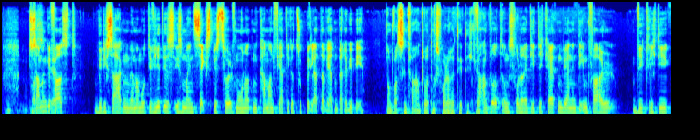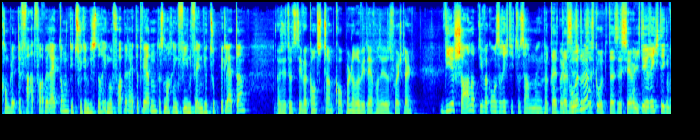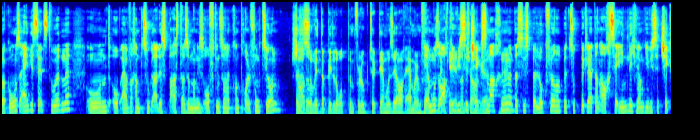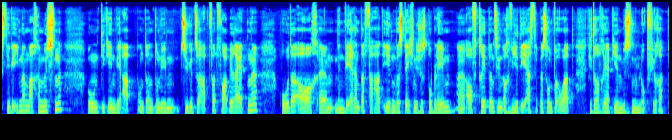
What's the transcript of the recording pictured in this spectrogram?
Was, Zusammengefasst ja. würde ich sagen, wenn man motiviert ist, ist man in sechs bis zwölf Monaten kann man fertiger Zugbegleiter werden bei der ÖBB. Und was sind verantwortungsvollere Tätigkeiten? Verantwortungsvollere Tätigkeiten wären in dem Fall wirklich die komplette Fahrtvorbereitung. Die Züge müssen noch irgendwo vorbereitet werden. Das machen in vielen Fällen wir Zugbegleiter. Also tut es die Waggons zusammenkoppeln oder wie darf man sich das vorstellen? Wir schauen, ob die Waggons richtig zusammengekoppelt das, das wurden. Ist, das ist gut, das ist sehr ob wichtig. Ob die richtigen Waggons eingesetzt wurden und ob einfach am Zug alles passt. Also man ist oft in so einer Kontrollfunktion. Schaut, also so wie der Pilot beim Flugzeug, der muss ja auch einmal im Der Flugzeug muss auch gewisse schauen, Checks gell? machen. Ja. Das ist bei Lokführern und bei Zugbegleitern auch sehr ähnlich. Wir haben gewisse Checks, die wir immer machen müssen und die gehen wir ab und dann tun wir eben Züge zur Abfahrt vorbereiten. Oder auch, ähm, wenn während der Fahrt irgendwas technisches Problem äh, auftritt, dann sind auch wir die erste Person vor Ort, die darauf reagieren müssen mit dem Lokführer.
